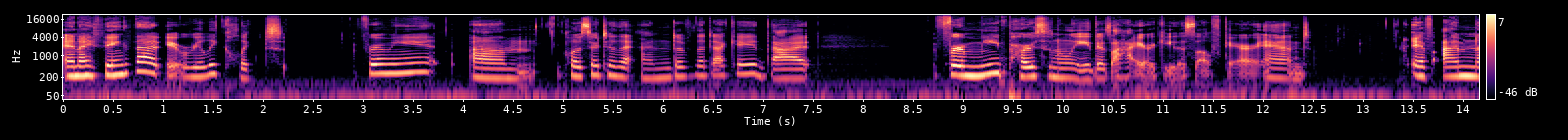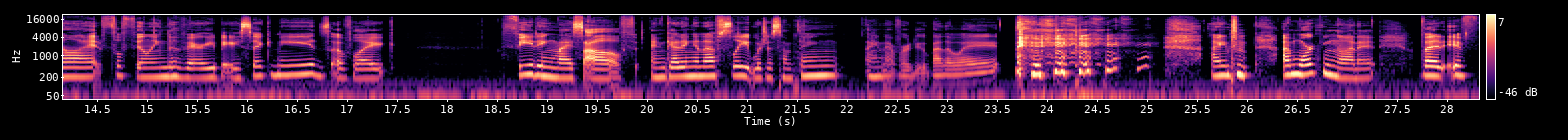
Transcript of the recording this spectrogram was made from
And I think that it really clicked for me um, closer to the end of the decade that for me personally, there's a hierarchy to self care. And if I'm not fulfilling the very basic needs of like feeding myself and getting enough sleep, which is something I never do, by the way. I'm, I'm working on it. But if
